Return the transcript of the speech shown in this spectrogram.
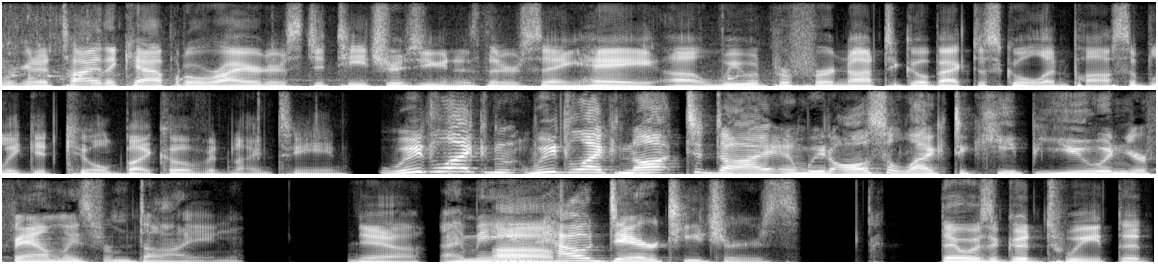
We're gonna tie the Capitol rioters to teachers unions that are saying, "Hey, uh, we would prefer not to go back to school and possibly get killed by COVID nineteen. We'd like we'd like not to die, and we'd also like to keep you and your families from dying. Yeah, I mean, Um, how dare teachers? There was a good tweet that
